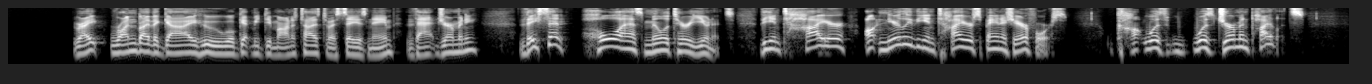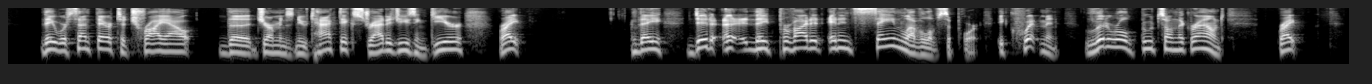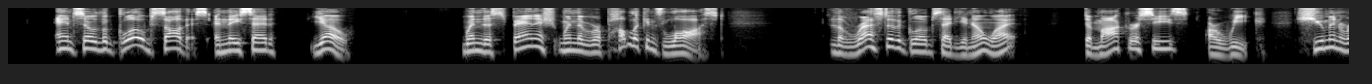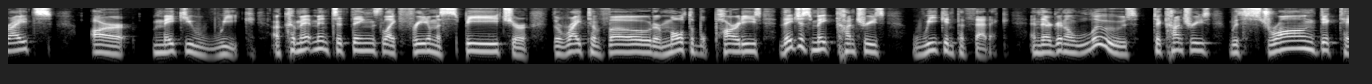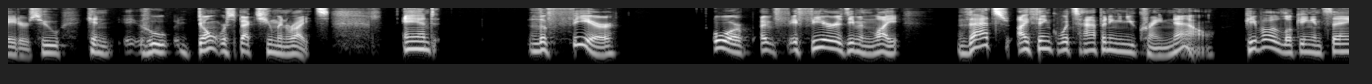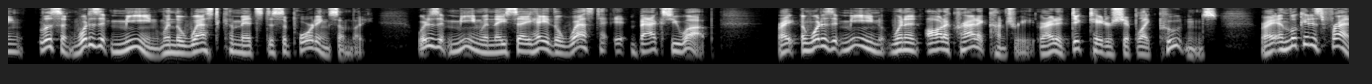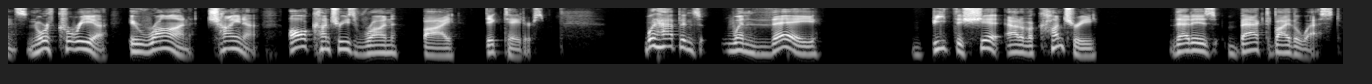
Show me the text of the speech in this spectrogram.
right? Run by the guy who will get me demonetized if I say his name, that Germany. They sent whole ass military units. The entire, uh, nearly the entire Spanish Air Force was was German pilots. They were sent there to try out the Germans' new tactics, strategies, and gear, right? They did. Uh, they provided an insane level of support, equipment, literal boots on the ground, right? And so the Globe saw this and they said, "Yo, when the Spanish, when the Republicans lost, the rest of the globe said, you know what? Democracies are weak. Human rights are make you weak. A commitment to things like freedom of speech or the right to vote or multiple parties, they just make countries weak and pathetic. And they're going to lose to countries with strong dictators who can who don't respect human rights. And the fear or if, if fear is even light, that's, I think, what's happening in Ukraine now. People are looking and saying, listen, what does it mean when the West commits to supporting somebody? What does it mean when they say, hey, the West eh, backs you up? Right. And what does it mean when an autocratic country, right, a dictatorship like Putin's, right? And look at his friends North Korea, Iran, China, all countries run by dictators. What happens when they beat the shit out of a country that is backed by the West?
